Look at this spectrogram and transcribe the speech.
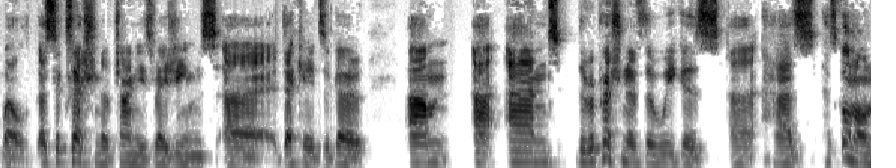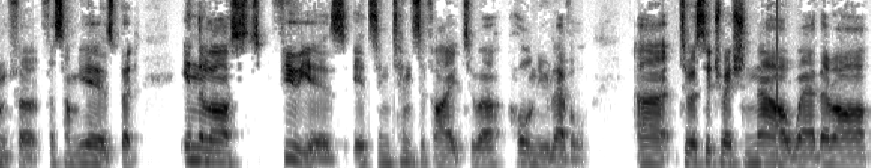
well, a succession of Chinese regimes uh, decades ago. Um, and the repression of the Uyghurs has has gone on for, for some years, but in the last few years, it's intensified to a whole new level, uh, to a situation now where there are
